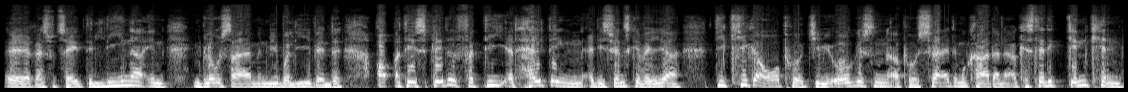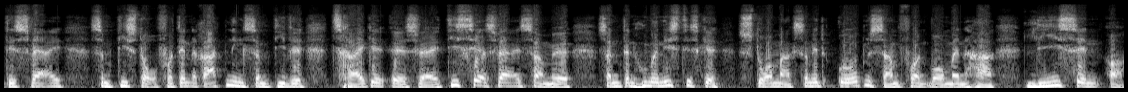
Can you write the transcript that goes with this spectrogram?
øh, resultat. Det ligner en, en blå sejr, men vi må lige vente. Og, og det er splittet, fordi at halvdelen af de svenske vælgere, de kigger over på Jimmy Åkesson og på Sverigedemokraterne og kan slet ikke genkende det Sverige, som de står for, den retning, som de vil trække øh, Sverige. De ser Sverige som øh, sådan den humanistiske stormagt, som et åbent samfund, hvor man har ligesind og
